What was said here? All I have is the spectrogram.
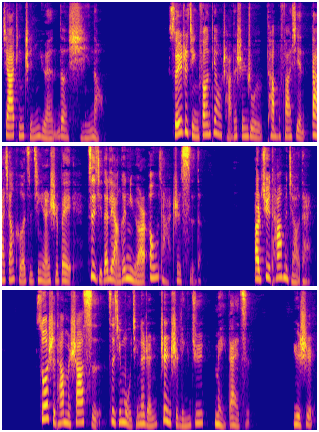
家庭成员的洗脑。随着警方调查的深入，他们发现大江和子竟然是被自己的两个女儿殴打致死的。而据他们交代，唆使他们杀死自己母亲的人正是邻居美代子。于是，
